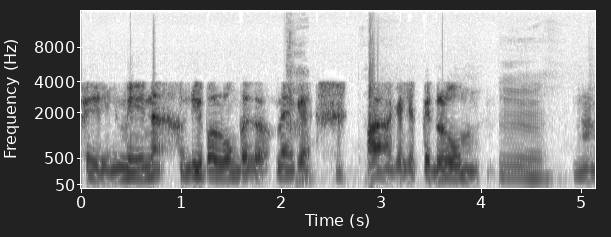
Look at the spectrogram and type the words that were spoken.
ไอ้เมนน่ะรีบเอาลงไปเถอะแม่แกป้าแกจะเป็นลม อืม อืม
